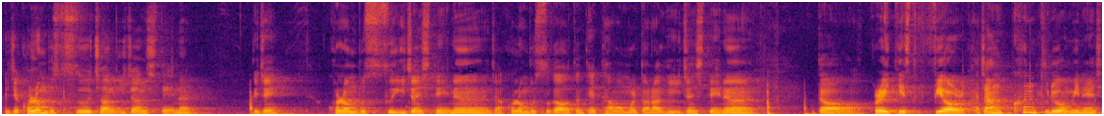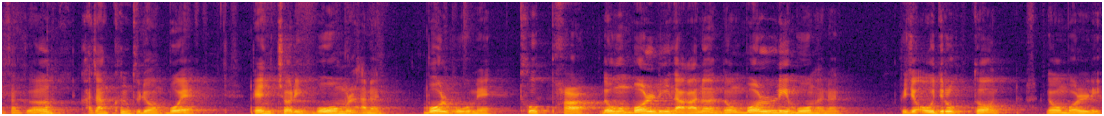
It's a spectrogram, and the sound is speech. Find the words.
그지? 콜럼부스 전 이전 시대에는 그지? 콜럼부스 이전 시대에는 자, 콜럼부스가 어떤 대탐험을 떠나기 이전 시대에는 the greatest fear 가장 큰 두려움이네 재산급 가장 큰 두려움 뭐에? 벤처링 모험을 하는 뭘 모험해 too far 너무 멀리 나가는 너무 멀리 모험하는. 그지? 어디로부터 너무 멀리.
